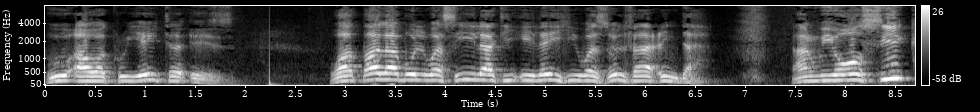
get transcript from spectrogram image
who our Creator is. وطلب الوسيلة إليه والزلفى عنده and we all seek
